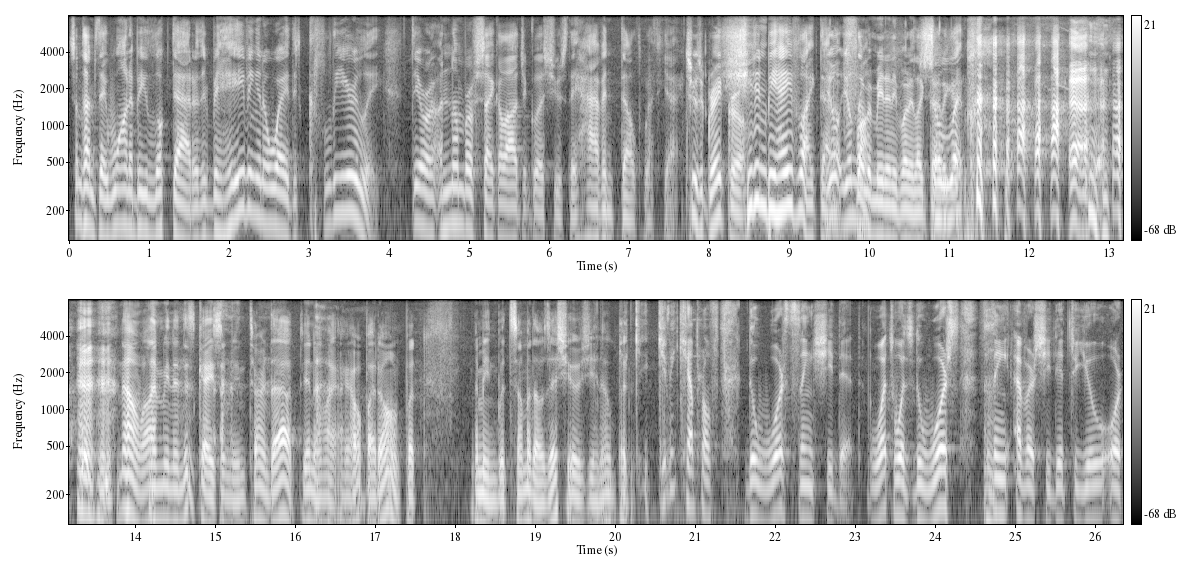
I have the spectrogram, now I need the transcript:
sometimes they want to be looked at, or they're behaving in a way that clearly there are a number of psychological issues they haven't dealt with yet. She was a great girl. She didn't behave like that. You'll, you'll never meet anybody like So that again. no, well, I mean, in this case, I mean, turned out, you know, I, I hope I don't, but I mean, with some of those issues, you know, but G- Give me a couple of the worst things she did. What was the worst Hmm. thing ever she did to you, or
